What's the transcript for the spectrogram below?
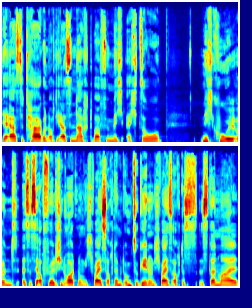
der erste Tag und auch die erste Nacht war für mich echt so, nicht cool und es ist ja auch völlig in Ordnung. Ich weiß auch damit umzugehen und ich weiß auch, das ist dann mal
